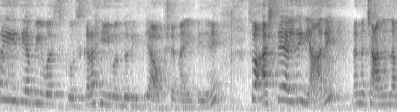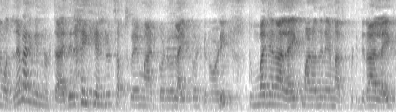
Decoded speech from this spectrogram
ಪ್ರೀತಿಯ ವ್ಯೂವರ್ಸ್ಗೋಸ್ಕರ ಈ ಒಂದು ರೀತಿಯ ಆಪ್ಷನ್ನ ಇಟ್ಟಿದ್ದೀನಿ. ಸೊ ಅಷ್ಟೇ ಅಲ್ಲದೆ ಯಾರೇ ನನ್ನ ಚಾನಲ್ನ ಮೊದಲನೇ ಬಾರಿಗೆ ನೋಡ್ತಾ ಇದ್ದೀರಾ, ಎಲ್ಲರೂ ಸಬ್ಸ್ಕ್ರೈಬ್ ಮಾಡಿಕೊಂಡು ಲೈಕ್ ಕೊಟ್ಟು ನೋಡಿ. ತುಂಬ ಜನ ಲೈಕ್ ಮಾಡೋದನ್ನೇ ಮರ್ತ್ಬಿಟ್ಟಿದ್ದೀರಾ. ಲೈಕ್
